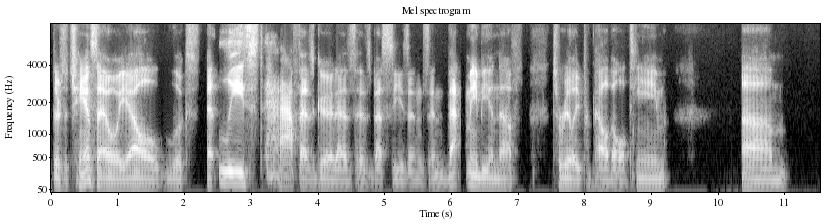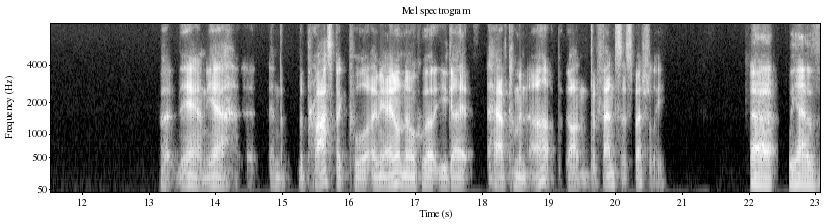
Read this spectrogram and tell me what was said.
there's a chance that OEL looks at least half as good as his best seasons and that may be enough to really propel the whole team. Um, but man, yeah, and the the prospect pool. I mean, I don't know who you got have coming up on defense, especially. Uh, we have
